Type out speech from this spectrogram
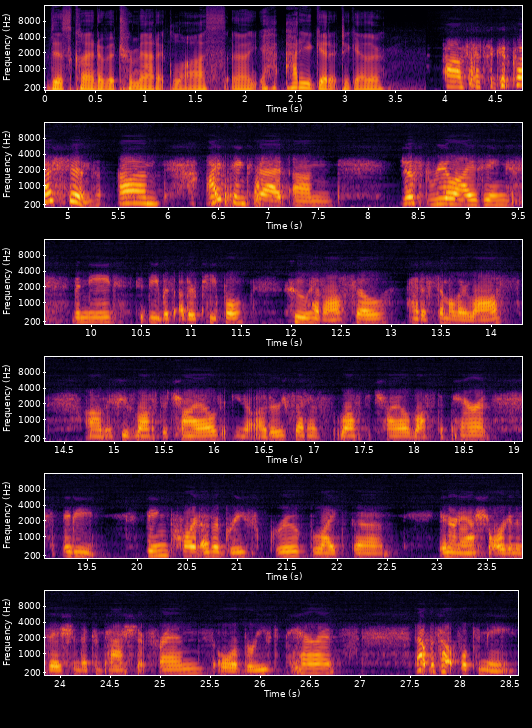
this kind of a traumatic loss? Uh, how do you get it together? Um, that's a good question. Um, I think that um, just realizing the need to be with other people who have also had a similar loss. Um, if you've lost a child, you know, others that have lost a child, lost a parent, maybe being part of a grief group like the international organization, the Compassionate Friends, or bereaved parents, that was helpful to me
